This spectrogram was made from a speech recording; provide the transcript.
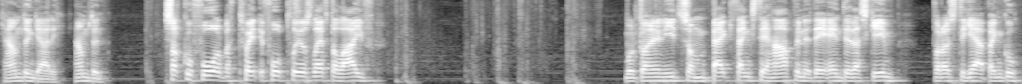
Camden, Gary. Camden. Circle 4 with 24 players left alive. We're going to need some big things to happen at the end of this game for us to get a bingo.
